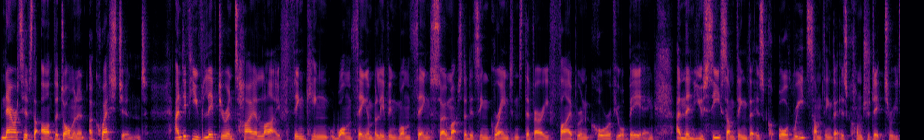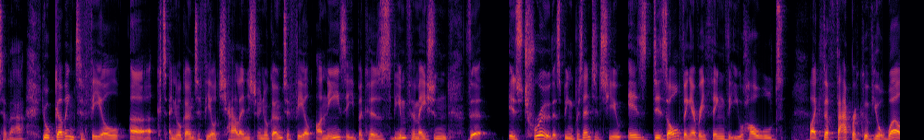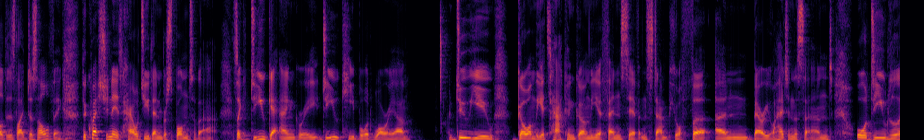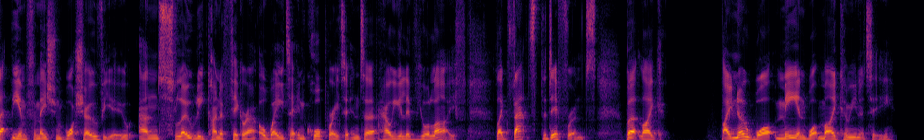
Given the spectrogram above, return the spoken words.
narratives that aren't the dominant are questioned. And if you've lived your entire life thinking one thing and believing one thing so much that it's ingrained into the very fiber and core of your being, and then you see something that is, or read something that is contradictory to that, you're going to feel irked and you're going to feel challenged and you're going to feel uneasy because the information that is true that's being presented to you is dissolving everything that you hold like the fabric of your world is like dissolving. The question is, how do you then respond to that? It's like, do you get angry? Do you keyboard warrior? do you go on the attack and go on the offensive and stamp your foot and bury your head in the sand? Or do you let the information wash over you and slowly kind of figure out a way to incorporate it into how you live your life? Like, that's the difference. But, like, I know what me and what my community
